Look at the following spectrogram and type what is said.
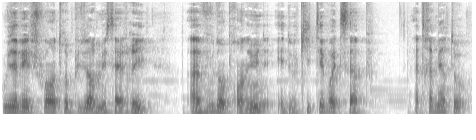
Vous avez le choix entre plusieurs messageries, à vous d'en prendre une et de quitter WhatsApp. A très bientôt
